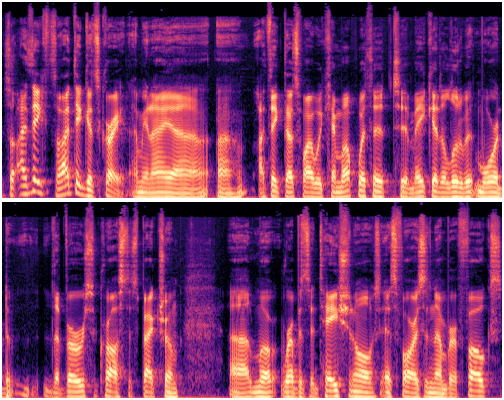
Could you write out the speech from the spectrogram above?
So I think so. I think it's great. I mean, I uh, uh, I think that's why we came up with it to make it a little bit more di- diverse across the spectrum, uh, more representational as far as the number of folks,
